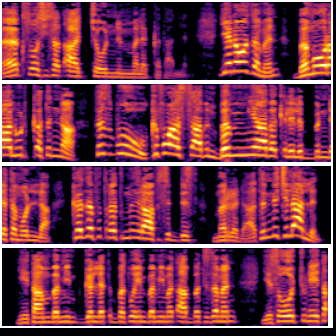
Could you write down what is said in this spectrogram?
ጠቅሶ ሲሰጣቸው እንመለከታለን። የኖህ ዘመን በሞራል ውድቀትና ሕዝቡ ክፉ ሐሳብን በሚያበቅል ልብ እንደተሞላ ከዘፍጥረት ምዕራፍ ስድስት መረዳት እንችላለን ጌታም በሚገለጥበት ወይም በሚመጣበት ዘመን የሰዎች ሁኔታ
